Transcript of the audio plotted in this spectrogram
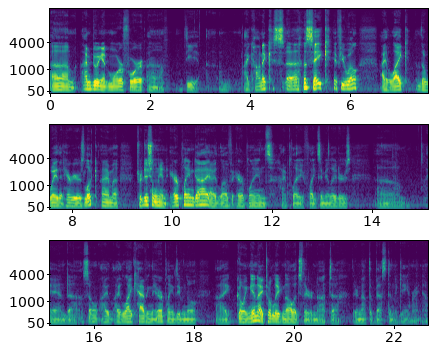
um, I'm doing it more for uh, the um, iconic uh, sake, if you will. I like the way that Harriers look. I'm a traditionally an airplane guy. I love airplanes. I play flight simulators. Um, and uh, so I, I, like having the airplanes, even though I going in, I totally acknowledge they're not uh, they're not the best in the game right now.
